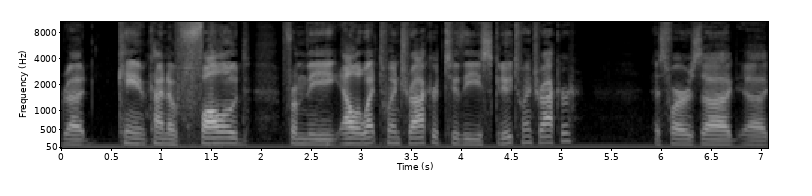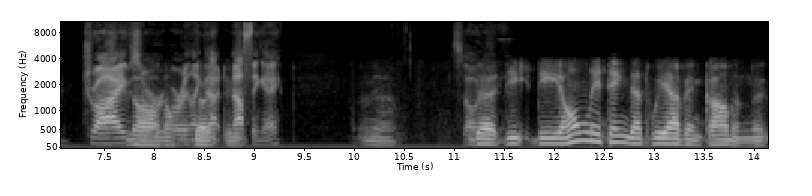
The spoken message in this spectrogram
that came kind of followed from the Alouette twin tracker to the Skidoo twin tracker, as far as uh, uh, drives no, or, no, or anything like that? Nothing, eh? Yeah. So the the the only thing that we have in common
